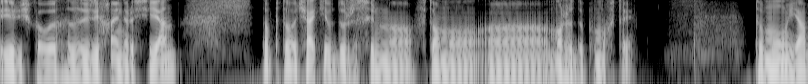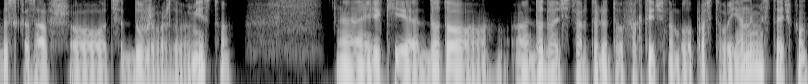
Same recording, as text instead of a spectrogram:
і річкових зазіхань росіян. Тобто Очаків дуже сильно в тому може допомогти. Тому я би сказав, що це дуже важливе місто. Е, яке до того, е, до 24 лютого, фактично було просто воєнним містечком.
